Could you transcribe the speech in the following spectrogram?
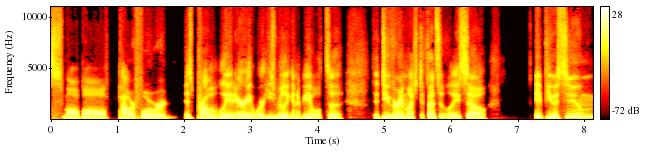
small ball power forward is probably an area where he's really going to be able to to do very much defensively. So if you assume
